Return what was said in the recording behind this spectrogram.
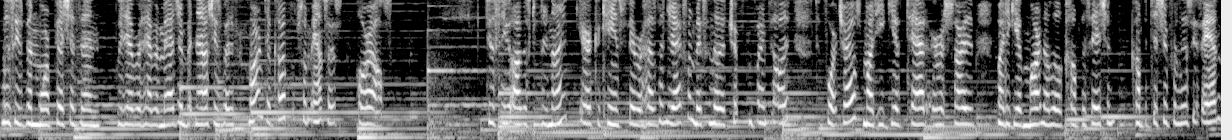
Lucy's been more patient than we'd ever have imagined, but now she's ready for Martin to come up with some answers, or else. Tuesday, August 29th, Erica Kane's favorite husband, Jackson, makes another trip from Pine Valley to Port Charles. Might he give Tad, or sorry, might he give Martin a little compensation, competition for Lucy's hand?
